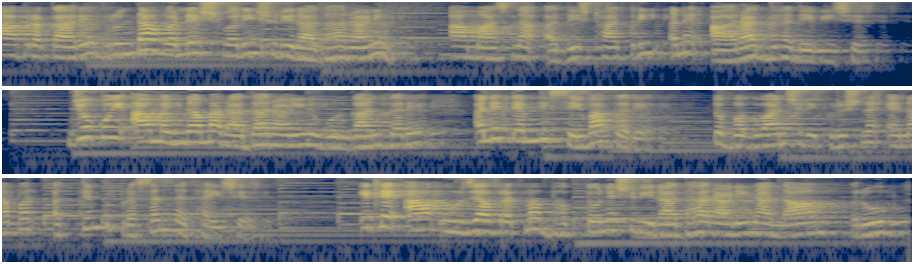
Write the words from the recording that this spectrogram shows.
આ પ્રકારે વૃંદાવનેશ્વરી શ્રી રાધા રાણી આ માસના અધિષ્ઠાત્રી અને આરાધ્ય દેવી છે. જો કોઈ આ મહિનામાં રાધા રાણીનું ગુણગાન કરે અને તેમની સેવા કરે, તો ભગવાન શ્રી કૃષ્ણ એના પર અત્યંત પ્રસન્ન થાય છે. એટલે આ ઊર્જા વ્રતમાં ભક્તોને શ્રી રાધા રાણીના નામ, રૂપ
